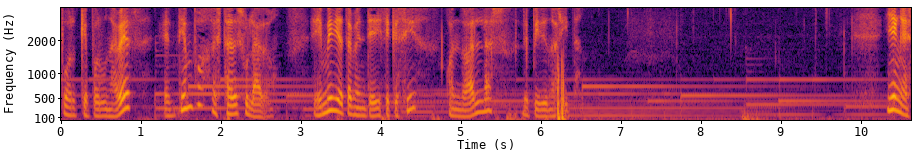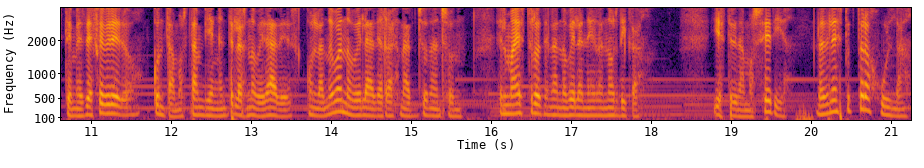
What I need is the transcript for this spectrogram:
porque por una vez el tiempo está de su lado e inmediatamente dice que sí cuando Atlas le pide una cita. Y en este mes de febrero contamos también entre las novedades con la nueva novela de Ragnar Johansson, el maestro de la novela negra nórdica. Y estrenamos serie, la de la inspectora Hulda.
